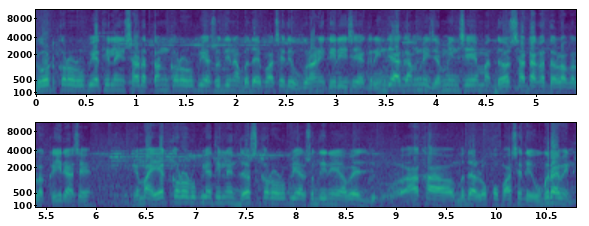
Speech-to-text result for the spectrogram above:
દોઢ કરોડ રૂપિયાથી લઈને સાડા ત્રણ કરોડ રૂપિયા સુધીના બધા પાસેથી ઉઘરાણી કરી છે. ગ્રીંજા ગામની જમીન છે એમાં દસ સાટાખત અલગ અલગ કર્યા છે. એમાં એક કરોડ રૂપિયાથી લઈને દસ કરોડ રૂપિયા સુધીની હવે આખા બધા લોકો પાસેથી ઉઘરાવીને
